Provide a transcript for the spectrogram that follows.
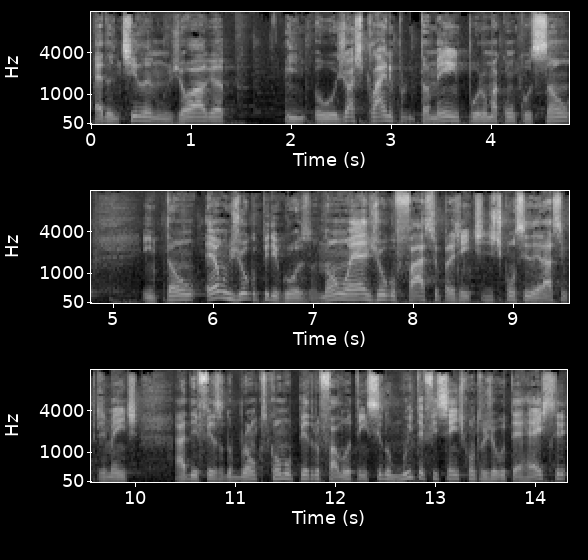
Edan Tillen não joga o Josh Klein também por uma concussão. Então é um jogo perigoso. Não é jogo fácil para a gente desconsiderar simplesmente a defesa do Broncos. Como o Pedro falou, tem sido muito eficiente contra o jogo terrestre.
